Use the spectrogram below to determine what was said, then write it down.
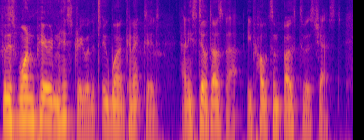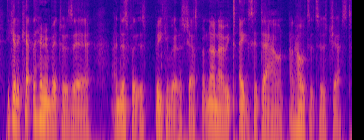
for this one period in history where the two weren't connected, and he still does that. He holds them both to his chest. He could have kept the hearing bit to his ear and just put the speaking bit to his chest, but no, no, he takes it down and holds it to his chest.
